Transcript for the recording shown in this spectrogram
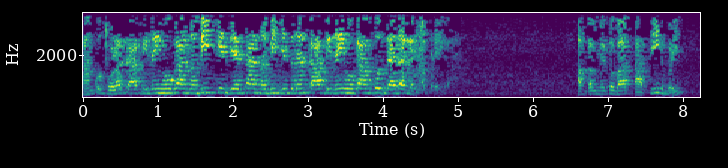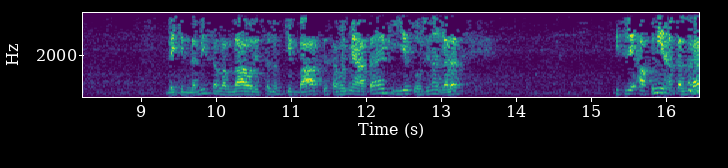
ہم کو تھوڑا کافی نہیں ہوگا، نبی کے جیسا نبی جتنا کافی نہیں ہوگا، ہم کو زیادہ کرنا پڑے گا۔ عقل میں تو بات آتی ہے بھائی، لیکن نبی صلی اللہ علیہ وسلم کی بات سے سمجھ میں آتا ہے کہ یہ سوچنا غلط ہے۔ اس لیے اپنی عقل پر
